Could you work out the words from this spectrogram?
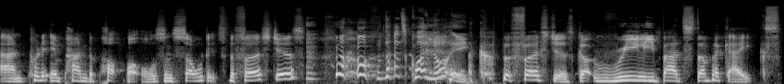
and put it in panda pop bottles and sold it to the first years. That's quite naughty. A couple of first years got really bad stomach aches.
